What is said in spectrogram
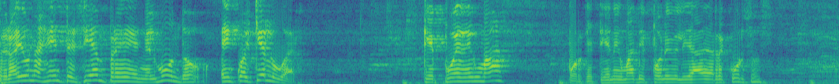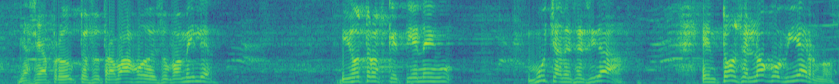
Pero hay una gente siempre en el mundo, en cualquier lugar, que pueden más porque tienen más disponibilidad de recursos, ya sea producto de su trabajo o de su familia, y otros que tienen mucha necesidad. Entonces los gobiernos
